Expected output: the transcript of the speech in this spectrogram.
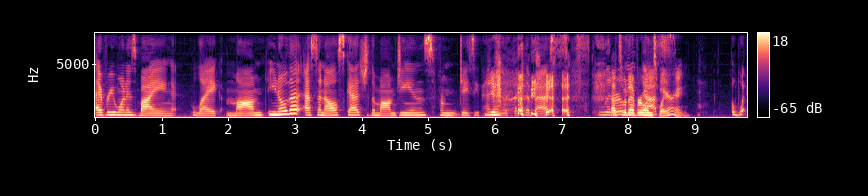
Everyone is buying like mom. You know that SNL sketch, the mom jeans from J.C. Penney Yeah. with like the vest. Yes. That's what everyone's that's- wearing. what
